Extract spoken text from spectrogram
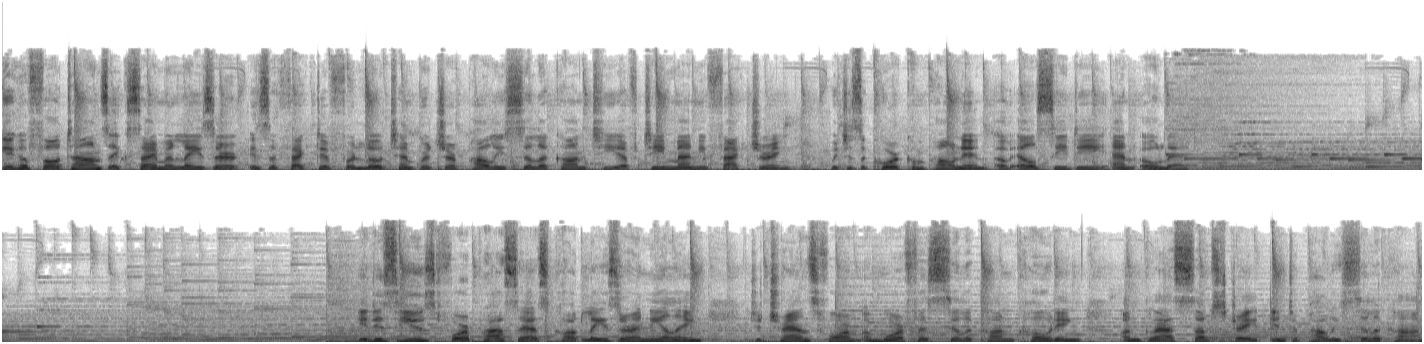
Gigaphoton's excimer laser is effective for low temperature polysilicon TFT manufacturing, which is a core component of LCD and OLED. It is used for a process called laser annealing to transform amorphous silicon coating on glass substrate into polysilicon,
